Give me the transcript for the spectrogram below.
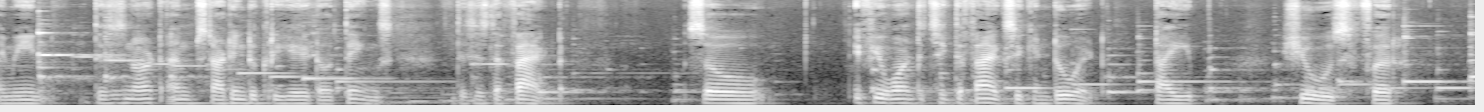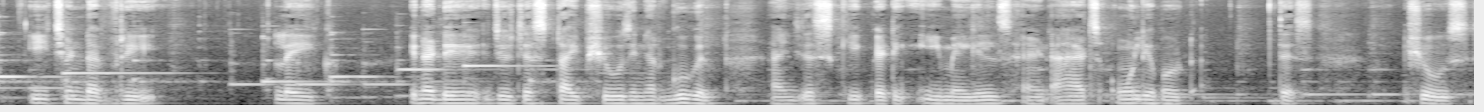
i mean this is not i'm starting to create or things. This is the fact. So if you want to check the facts you can do it. Type shoes for each and every like in a day you just type shoes in your google and just keep getting emails and ads only about this shoes.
